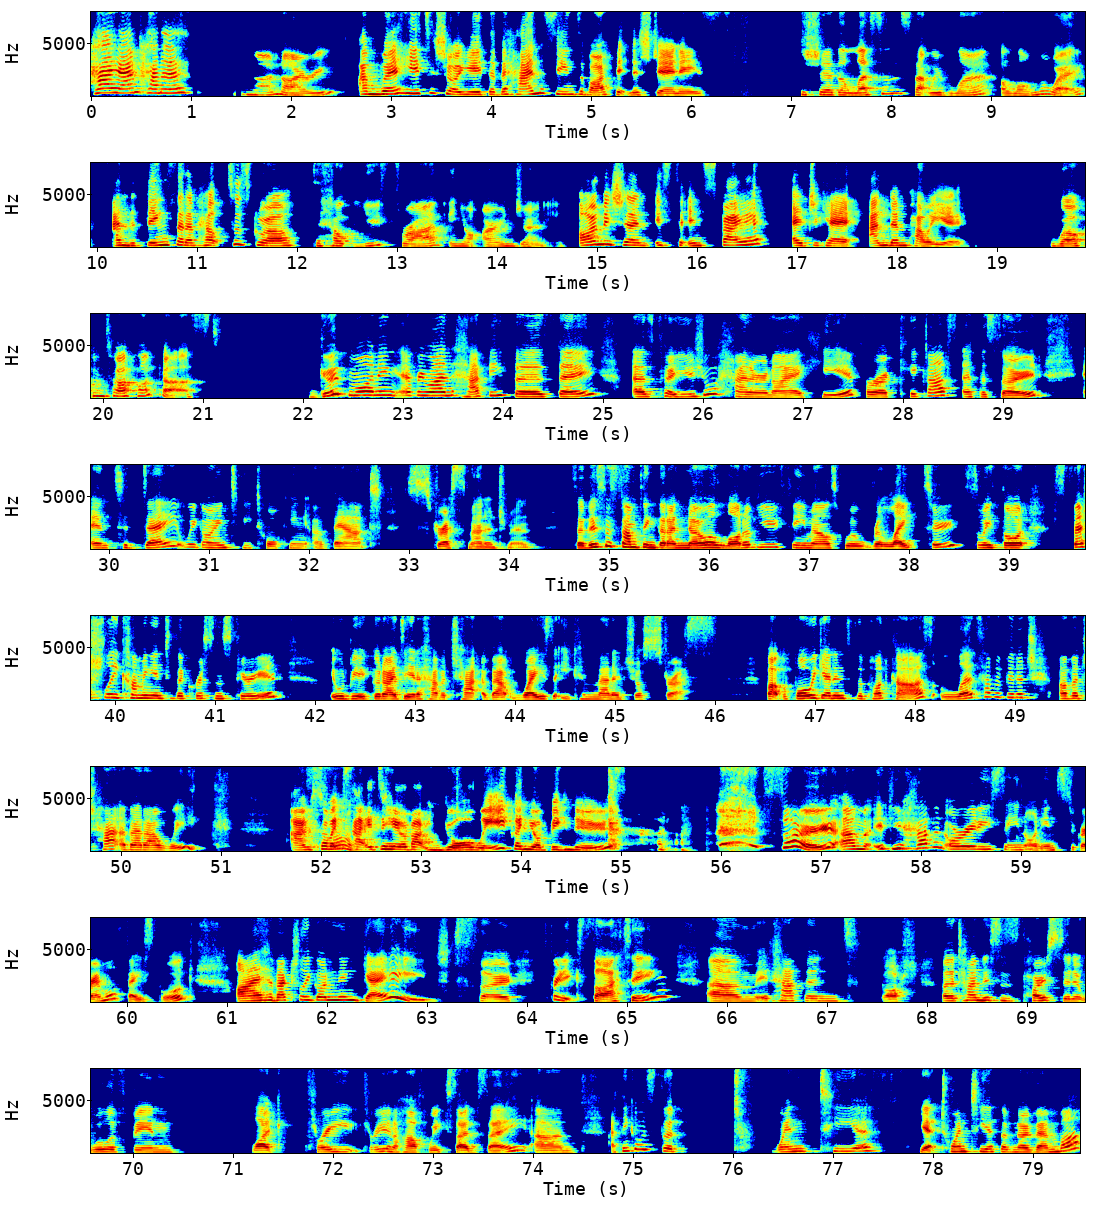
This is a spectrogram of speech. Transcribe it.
Hi, I'm Hannah. And I'm Nairi. And we're here to show you the behind the scenes of our fitness journeys. To share the lessons that we've learned along the way. And the things that have helped us grow. To help you thrive in your own journey. Our mission is to inspire, educate, and empower you. Welcome to our podcast. Good morning, everyone. Happy Thursday. As per usual, Hannah and I are here for a kick ass episode. And today we're going to be talking about stress management. So, this is something that I know a lot of you females will relate to. So, we thought, especially coming into the Christmas period, it would be a good idea to have a chat about ways that you can manage your stress. But before we get into the podcast, let's have a bit of, ch- of a chat about our week. I'm so excited to hear about your week and your big news. so, um, if you haven't already seen on Instagram or Facebook, I have actually gotten engaged. So, it's pretty exciting. Um, it happened, gosh, by the time this is posted, it will have been like three, three and a half weeks, I'd say. Um, I think it was the 20th yeah 20th of november.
